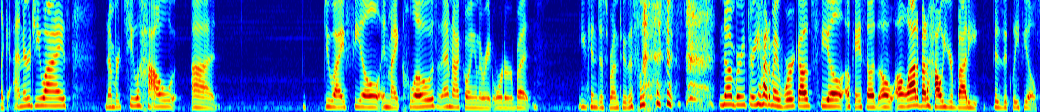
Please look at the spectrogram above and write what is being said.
like energy wise? Number two, how uh, do I feel in my clothes? I'm not going in the right order, but you can just run through this list. Number three, how do my workouts feel? Okay, so it's a, a lot about how your body physically feels.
